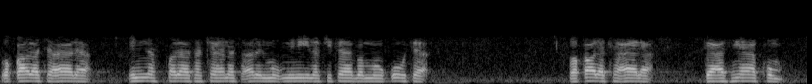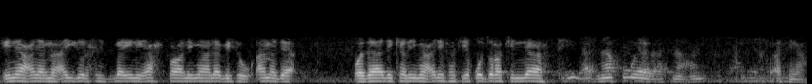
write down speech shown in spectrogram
وقال تعالى إن الصلاة كانت على المؤمنين كتابا موقوتا وقال تعالى بعثناكم لنعلم أي الحزبين أحصى لما لبثوا أمدا وذلك لمعرفة قدرة الله. بعثناكم ولا بعثناهم؟ بعثناهم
